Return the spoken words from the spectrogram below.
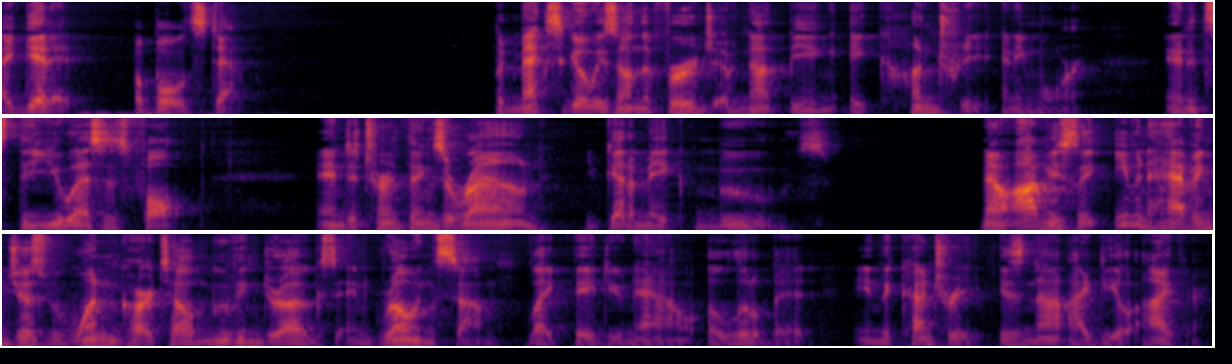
I get it, a bold step. But Mexico is on the verge of not being a country anymore, and it's the US's fault. And to turn things around, you've got to make moves. Now, obviously, even having just one cartel moving drugs and growing some, like they do now a little bit, in the country is not ideal either.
